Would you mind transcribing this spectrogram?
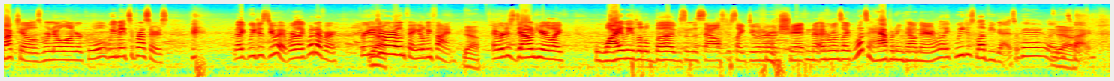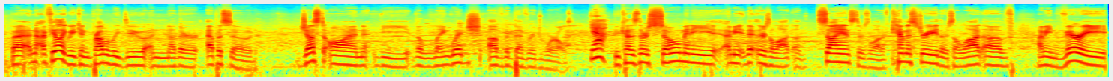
cocktails were no longer cool, we made suppressors. like we just do it. We're like, whatever. We're gonna do our own thing. It'll be fine. Yeah. And we're just down here like, wily little bugs in the south, just like doing our own shit, and everyone's like, "What's happening down there?" And we're like, "We just love you guys, okay? Like it's fine." But I feel like we can probably do another episode just on the the language of the beverage world Yeah. because there's so many i mean th- there's a lot of science there's a lot of chemistry there's a lot of i mean very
